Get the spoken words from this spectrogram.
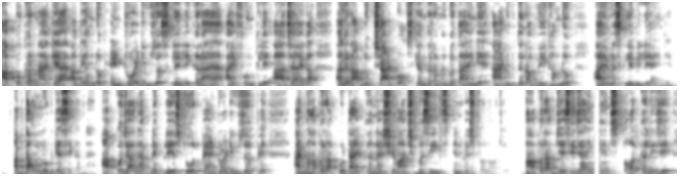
आपको करना है, क्या है? अभी हम लोग एंड्रॉइड यूज़र्स के लिए लेकर आए हैं आईफोन के लिए आ जाएगा। अगर आप लोग चैट बॉक्स के अंदर हमें बताएँगे एंड विद इन अ वीक हम लोग आईओएस के लिए भी ले आएँगे। अब डाउनलोड कैसे करना है? आपको जाना है अपने प्ले स्टोर पे एंड्रॉइड यूज़र पे एंड वहाँ पर आपको टाइप करना है शिवांश भसीन्स इन्वेस्ट्रोलॉजी वहाँ पर आप जैसे जाएँगे इंस्टॉल कर लीजिए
